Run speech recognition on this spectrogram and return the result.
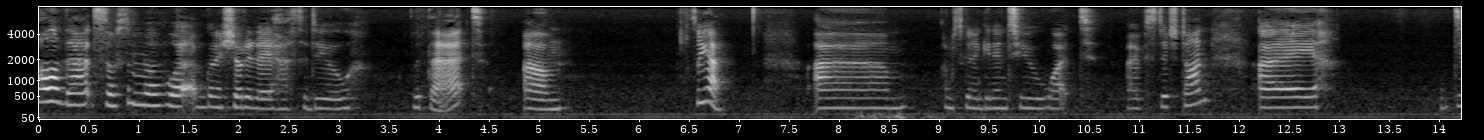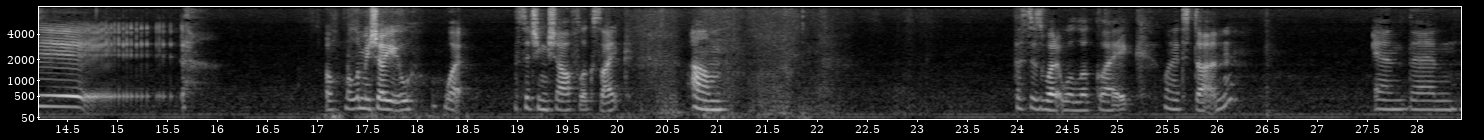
all of that. So some of what I'm going to show today has to do with that. Um, so yeah, um, I'm just going to get into what I've stitched on. I did, oh, well let me show you what the stitching shelf looks like. Um, this is what it will look like when it's done. And then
